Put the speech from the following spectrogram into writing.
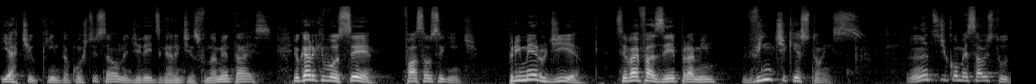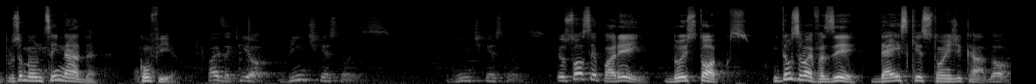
e artigo 5 da Constituição, né, direitos e garantias fundamentais, eu quero que você faça o seguinte. Primeiro dia, você vai fazer para mim 20 questões. Antes de começar o estudo. Professor, eu não sei nada. Confia. Faz aqui, ó, 20 questões. 20 questões. Eu só separei dois tópicos. Então você vai fazer 10 questões de cada, ó.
